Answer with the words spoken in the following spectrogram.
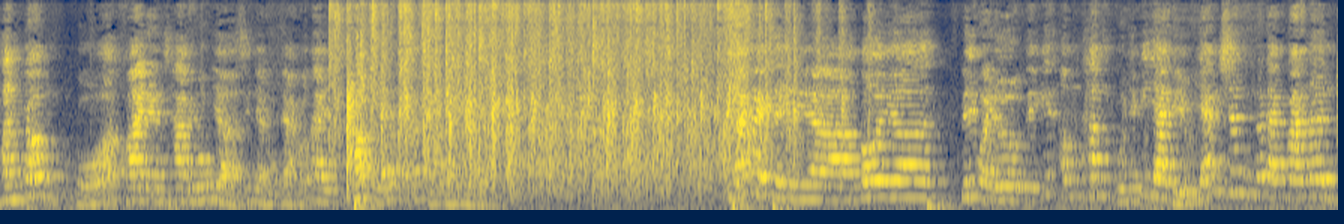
thành công của Finance 24 giờ. Xin dành một tràng pháo tay thật lớn cho tất cả mọi người sáng nay thì à, tôi à, đi ngoài đường thì cái âm thanh của những cái giai điệu Giáng sinh nó đang vang lên.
